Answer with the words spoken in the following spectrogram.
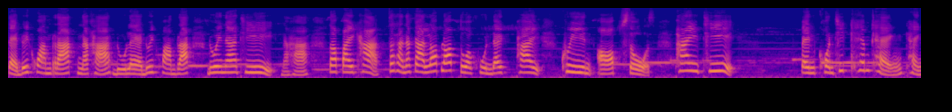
แต่ด้วยความรักนะคะ ดูแลด้วยความรักด้วยหน้าที่นะคะ ต่อไปค่ะ สถานการณ์รอบๆตัวคุณได้ไพ่ Queen of Swords ไพ่ที่เป็นคนที่เข้มแข็งแข็ง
